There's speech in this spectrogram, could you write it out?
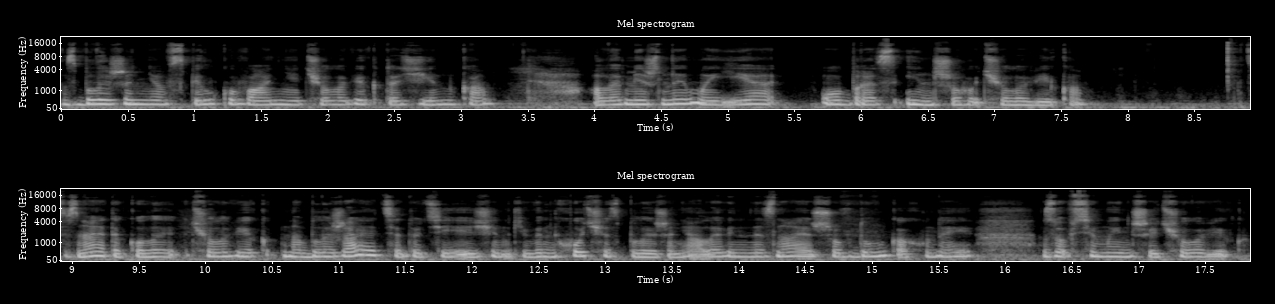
Зближення в спілкуванні чоловік та жінка, але між ними є образ іншого чоловіка. Це знаєте, коли чоловік наближається до цієї жінки, він хоче зближення, але він не знає, що в думках у неї зовсім інший чоловік.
